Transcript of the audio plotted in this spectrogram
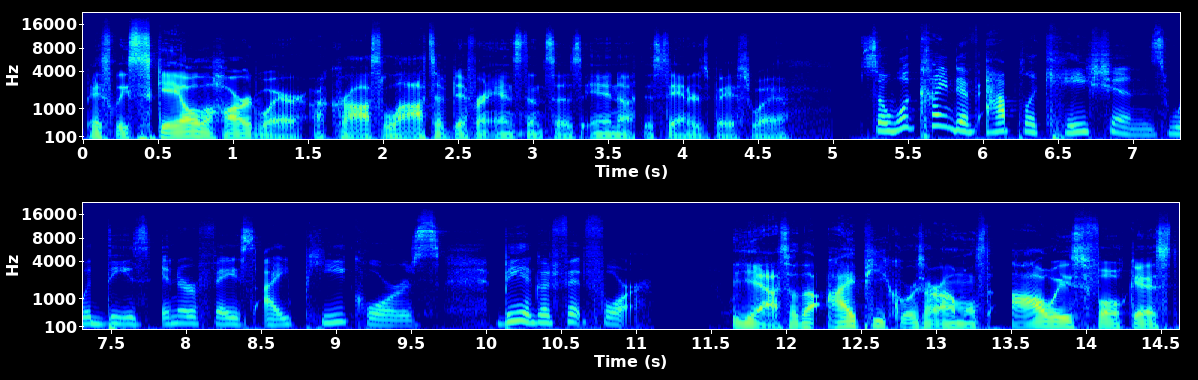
basically scale the hardware across lots of different instances in a standards-based way. So what kind of applications would these interface IP cores be a good fit for? Yeah, so the IP cores are almost always focused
